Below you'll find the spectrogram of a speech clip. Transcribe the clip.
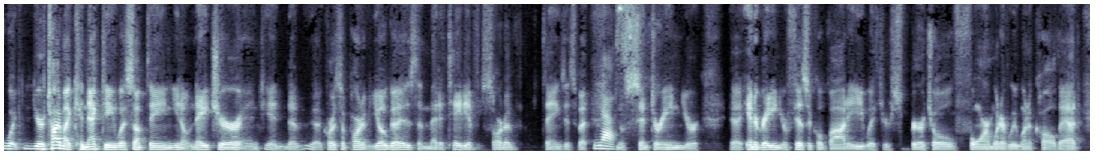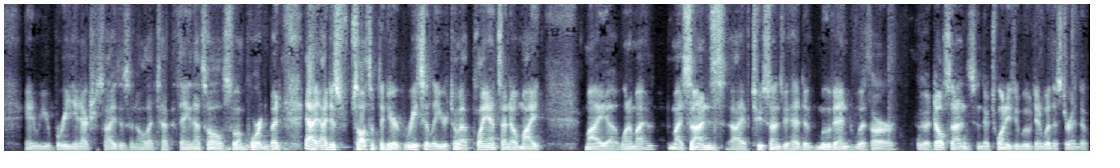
what you're talking about connecting with something, you know, nature and, and the, of course, a part of yoga is the meditative sort of things. It's about yes. you know, centering your uh, integrating your physical body with your spiritual form, whatever we want to call that, and your breathing exercises and all that type of thing. That's all so important. But yeah, I just saw something here recently. You're talking about plants. I know my my uh, one of my my sons. I have two sons who had to move in with our adult sons in their 20s who moved in with us during the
